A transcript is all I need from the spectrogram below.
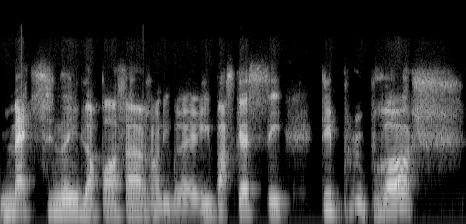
matinée de leur passage en librairie parce que c'est es plus proche,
